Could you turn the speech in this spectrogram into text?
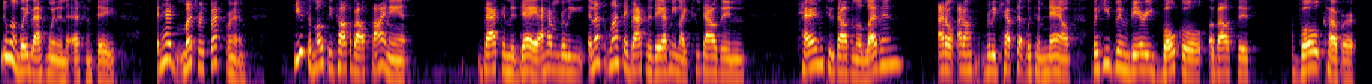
Knew him way back when in the Essence days and had much respect for him. He used to mostly talk about finance back in the day. I haven't really, and that's when I say back in the day, I mean like 2010, 2011. I don't, I don't really kept up with him now, but he's been very vocal about this Vogue cover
